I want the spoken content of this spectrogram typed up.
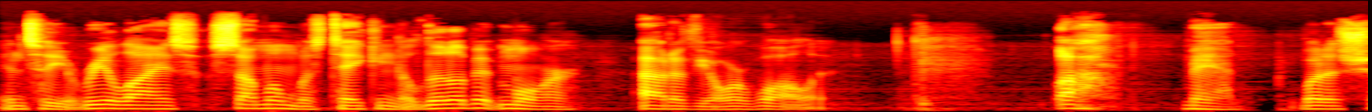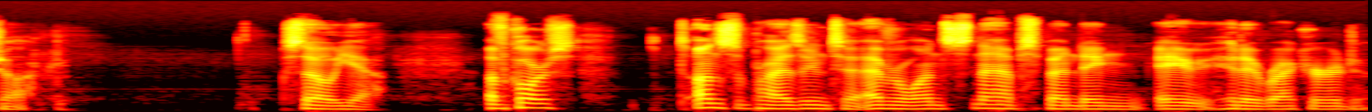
until you realize someone was taking a little bit more out of your wallet. Ah, man, what a shock. So, yeah, of course, unsurprising to everyone, Snap spending a hit a record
